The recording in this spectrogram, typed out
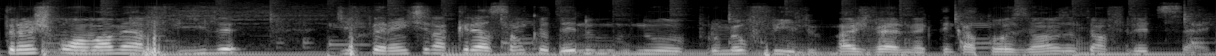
transformar minha filha diferente na criação que eu dei no, no, pro meu filho mais velho, né? Que tem 14 anos, eu tenho uma filha de 7.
